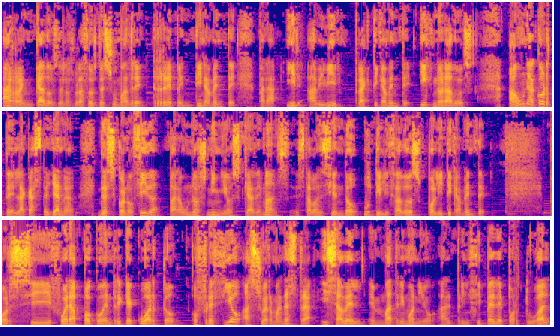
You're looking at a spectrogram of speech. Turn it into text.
arrancados de los brazos de su madre repentinamente para ir a vivir prácticamente ignorados a una corte, la castellana, desconocida para unos niños que además estaban siendo utilizados políticamente. Por si fuera poco, Enrique IV ofreció a su hermanastra Isabel en matrimonio al príncipe de Portugal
